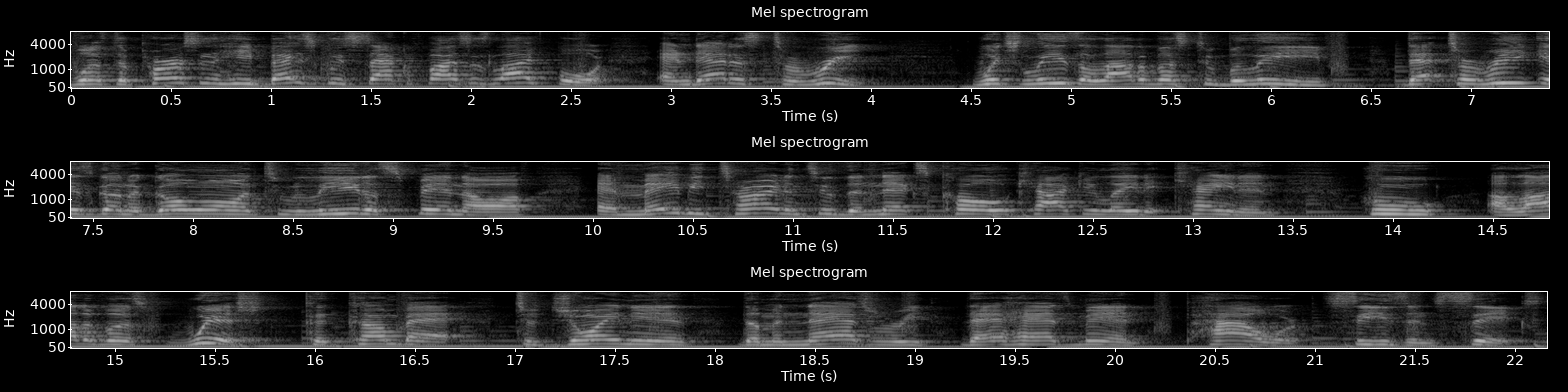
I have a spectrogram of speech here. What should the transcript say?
was the person he basically sacrificed his life for, and that is Tariq, which leads a lot of us to believe that Tariq is going to go on to lead a spinoff and maybe turn into the next cold calculated Kanan, who a lot of us wish could come back to join in the menagerie that has been Power Season 6.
